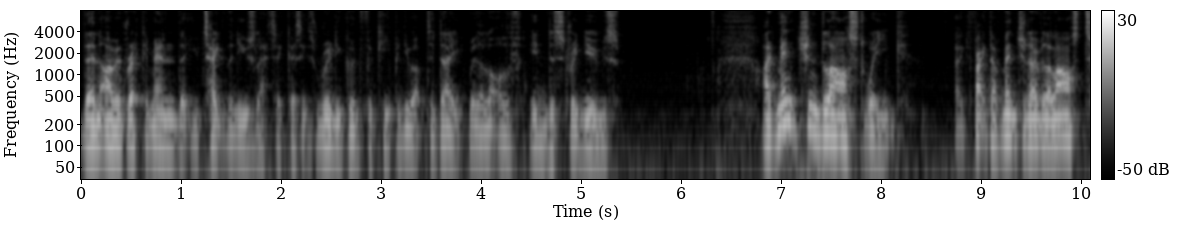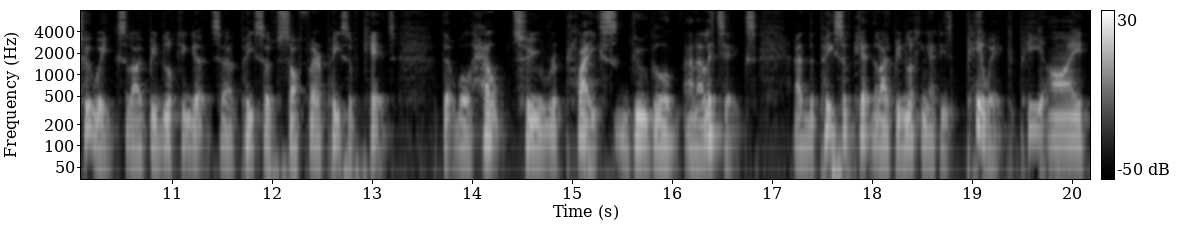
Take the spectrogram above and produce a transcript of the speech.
then I would recommend that you take the newsletter because it's really good for keeping you up to date with a lot of industry news. I'd mentioned last week in fact, I've mentioned over the last two weeks that I've been looking at a piece of software, a piece of kit that will help to replace Google Analytics. And the piece of kit that I've been looking at is Piwik, P I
